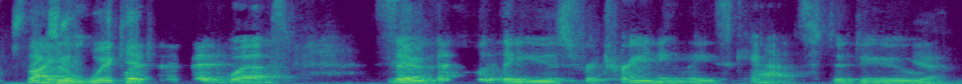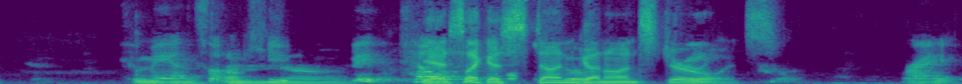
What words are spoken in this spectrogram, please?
these things are wicked. Midwest. So yeah. that's what they use for training these cats to do yeah. Commands on oh, No. Yeah, it's like a stun gun on steroids. Right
